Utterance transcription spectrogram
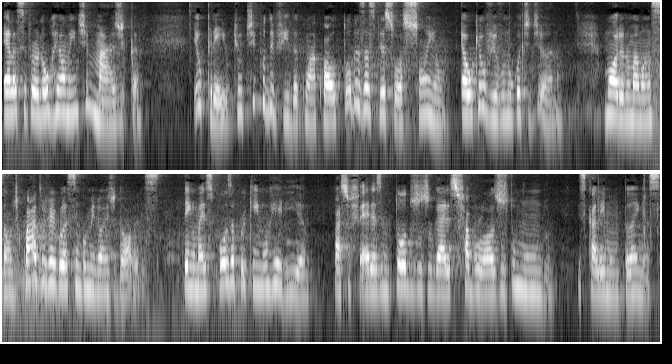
ela se tornou realmente mágica eu creio que o tipo de vida com a qual todas as pessoas sonham é o que eu vivo no cotidiano. Moro numa mansão de 4,5 milhões de dólares. Tenho uma esposa por quem morreria. Passo férias em todos os lugares fabulosos do mundo. Escalei montanhas,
